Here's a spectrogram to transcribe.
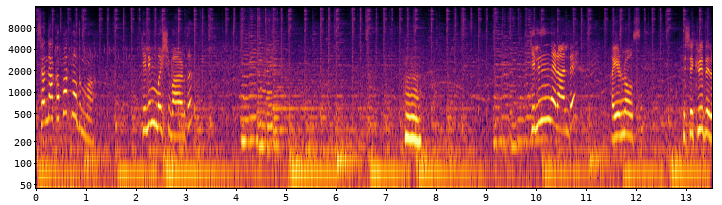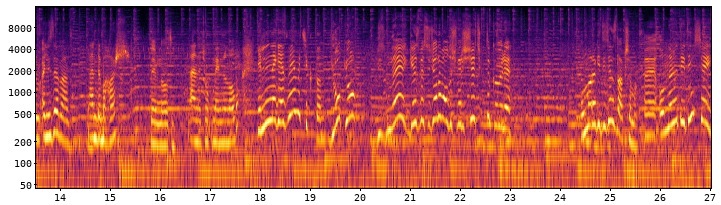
Sen daha kapatmadın mı? Gelin başı vardı. Hı. Gelinin herhalde. Hayırlı olsun. Teşekkür ederim. Alize ben. Ben de Bahar. Memnun oldum. Ben de çok memnun oldum. Gelinle gezmeye mi çıktın? Yok yok. Biz ne gezmesi canım alışverişe çıktık öyle. Onlara gideceğiz de akşama. Ee, onlara dediğin şey...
